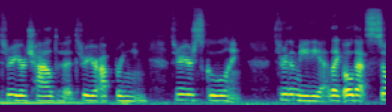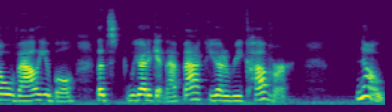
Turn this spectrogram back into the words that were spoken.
through your childhood, through your upbringing, through your schooling, through the media. Like, oh, that's so valuable. Let's we got to get that back. You got to recover. No,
